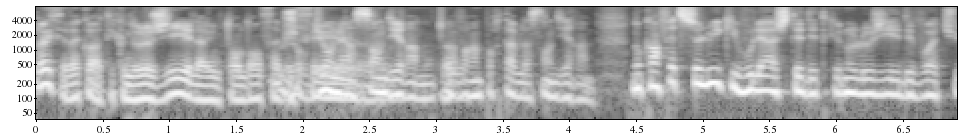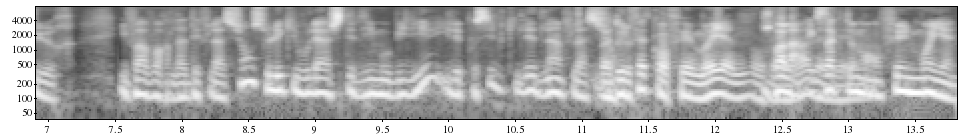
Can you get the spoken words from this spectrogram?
Oui, c'est d'accord. La technologie, elle a une tendance à. Aujourd'hui, on est à euh, 100 dirhams. On peut ouais. avoir un portable à 100 dirhams. Donc, en fait, celui qui voulait acheter des technologies et des voitures, il va avoir de la déflation. Celui qui voulait acheter de l'immobilier, il est possible qu'il ait de l'inflation. Bah, D'où le fait qu'on fait une moyenne. en Voilà, général, exactement. On fait une moyenne.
